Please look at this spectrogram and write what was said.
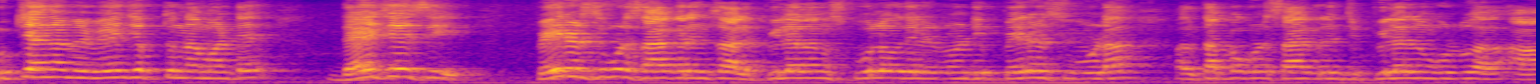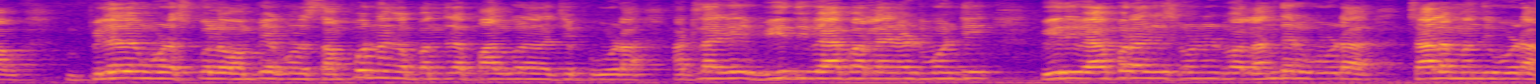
ముఖ్యంగా మేము ఏం చెప్తున్నామంటే దయచేసి పేరెంట్స్ కూడా సహకరించాలి. పిల్లలను స్కూల్లో వదిలేటువంటి పేరెంట్స్ కూడా వాళ్ళు తప్పకుండా సహకరించి పిల్లలను కూడా ఆ పిల్లలను కూడా స్కూల్లో పంపించకుండా సంపూర్ణంగా బంద్లో పాల్గొనాలని చెప్పి కూడా అట్లాగే వీధి వ్యాపారాలు అయినటువంటి వీధి వ్యాపారాలు చేసుకున్నటువంటి వాళ్ళందరూ కూడా చాలామంది కూడా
